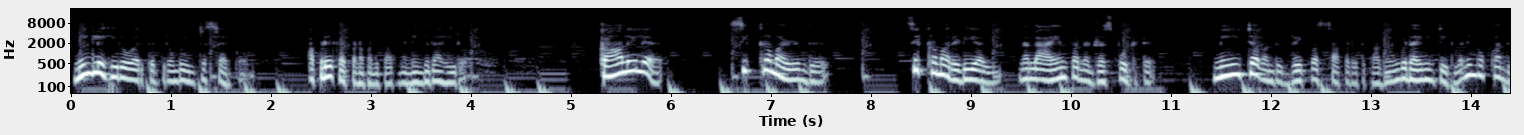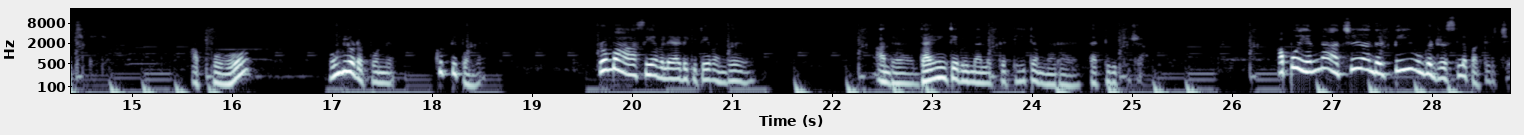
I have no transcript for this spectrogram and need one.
நீங்களே ஹீரோவாக இருக்கிறது ரொம்ப இன்ட்ரெஸ்டாக இருக்கும். அப்படியே கற்பனை பண்ணி பாருங்கள் நீங்கள் தான் ஹீரோ காலையில் சீக்கிரமாக எழுந்து சீக்கிரமாக ரெடியாகி நல்லா அயன் பண்ண ட்ரெஸ் போட்டுட்டு நீட்டாக வந்து பிரேக்ஃபாஸ்ட் சாப்பிட்றதுக்காக உங்கள் டைனிங் டேபிளில் நீங்கள் உட்காந்துட்ருக்கீங்க அப்போது உங்களோட பொண்ணு குட்டி பொண்ணு ரொம்ப ஆசையாக விளையாடிக்கிட்டே வந்து அந்த டைனிங் டேபிள் மேலே இருக்க டீ டம்ளரை தட்டி விட்டுடுறா. அப்போது என்ன ஆச்சு? அந்த டீ உங்கள் ட்ரெஸ்ஸில் பட்டுடுச்சு.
